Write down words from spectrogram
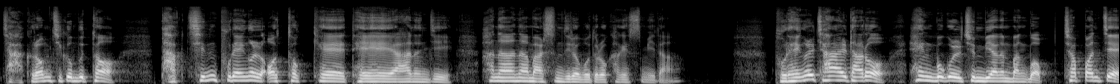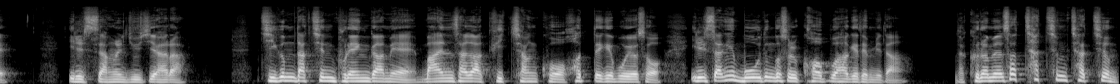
자, 그럼 지금부터 닥친 불행을 어떻게 대해야 하는지 하나하나 말씀드려 보도록 하겠습니다. 불행을 잘 다뤄 행복을 준비하는 방법. 첫 번째, 일상을 유지하라. 지금 닥친 불행감에 만사가 귀찮고 헛되게 보여서 일상의 모든 것을 거부하게 됩니다. 그러면서 차츰차츰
